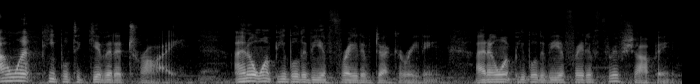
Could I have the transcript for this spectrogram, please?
I want people to give it a try. I don't want people to be afraid of decorating. I don't want people to be afraid of thrift shopping.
